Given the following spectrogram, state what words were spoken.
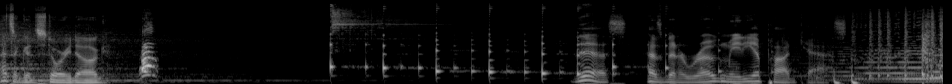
That's a good story, dog. This has been a Rogue Media podcast.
